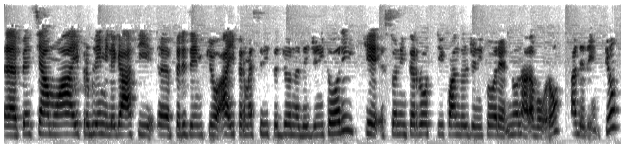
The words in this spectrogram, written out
Eh, pensiamo ai problemi legati, eh, per esempio, ai permessi di soggiorno dei genitori che sono interrotti quando il genitore non ha lavoro, ad esempio.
